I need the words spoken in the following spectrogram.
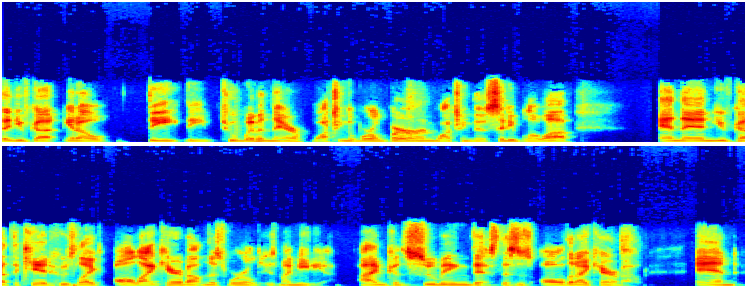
then you've got, you know, the the two women there watching the world burn, watching the city blow up. And then you've got the kid who's like, all I care about in this world is my media. I'm consuming this. This is all that I care about. And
